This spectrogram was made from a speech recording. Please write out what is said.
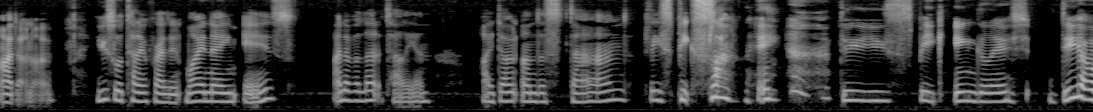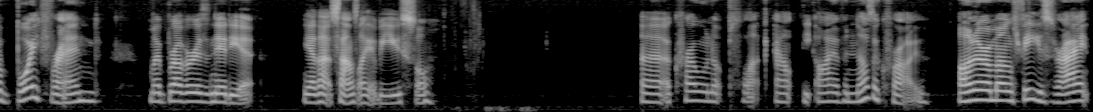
I don't know. You Useful telling friends. My name is. I never learnt Italian. I don't understand. Please speak slowly. Do you speak English? Do you have a boyfriend? My brother is an idiot. Yeah, that sounds like it'd be useful. Uh, a crow will not pluck out the eye of another crow. Honor among thieves, right?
